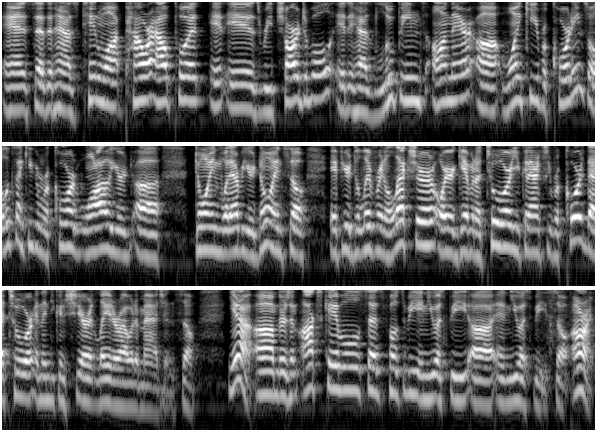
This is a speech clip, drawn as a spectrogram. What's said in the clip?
And it says it has 10 watt power output. It is rechargeable. It has loopings on there, uh, one key recording. So it looks like you can record while you're uh, doing whatever you're doing. So if you're delivering a lecture or you're giving a tour, you can actually record that tour and then you can share it later, I would imagine. So yeah, um, there's an aux cable, says supposed to be in USB, uh, in USB. So all right,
